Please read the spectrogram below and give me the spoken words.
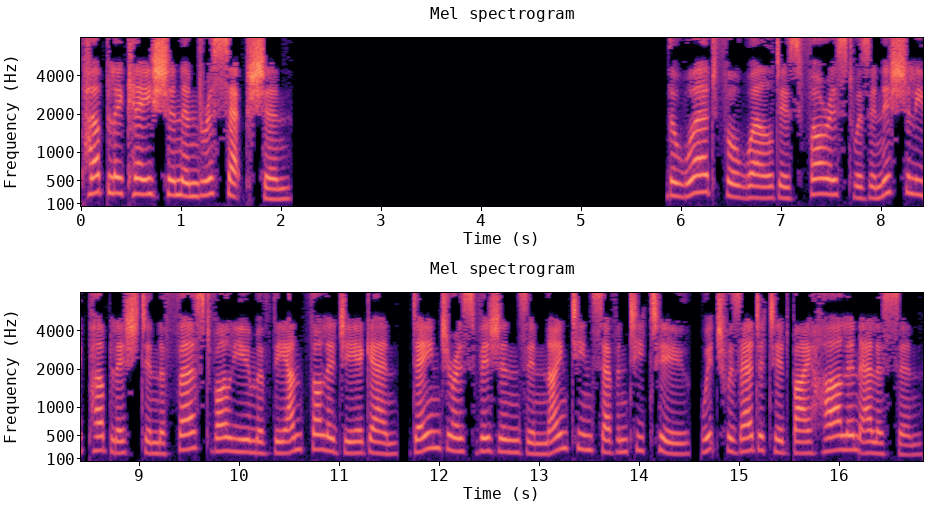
Publication and reception The Word for World is Forest was initially published in the first volume of the anthology Again, Dangerous Visions in 1972, which was edited by Harlan Ellison.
